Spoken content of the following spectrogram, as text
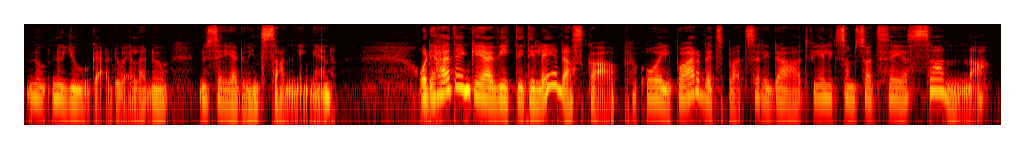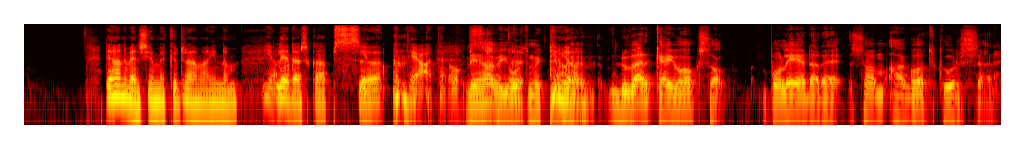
nu, nu ljuger du eller nu, nu säger du inte sanningen. Och det här tänker jag är viktigt i ledarskap och på arbetsplatser idag, att vi är liksom så att säga sanna. Det används ju mycket drama inom Ja. ledarskaps... Ja, och teater också. Det har vi gjort mycket Ja. med. Du verkar ju också på ledare som har gått kurser.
